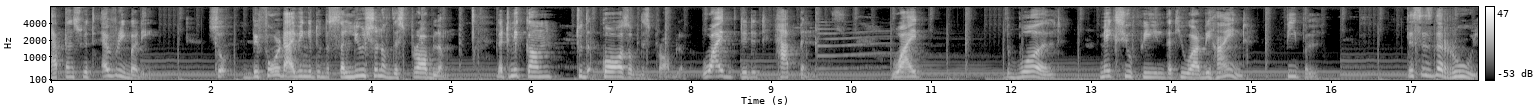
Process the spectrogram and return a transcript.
happens with everybody. So before diving into the solution of this problem, let me come to the cause of this problem. Why did it happen? Why the world makes you feel that you are behind people? This is the rule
